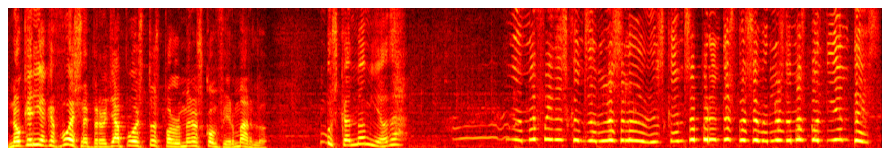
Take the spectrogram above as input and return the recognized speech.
No quería que fuese, pero ya puestos, por lo menos confirmarlo. Buscando a mi Oda. Yo me fui a descansar en la sala de descanso, pero antes pasé a ver los demás pacientes.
